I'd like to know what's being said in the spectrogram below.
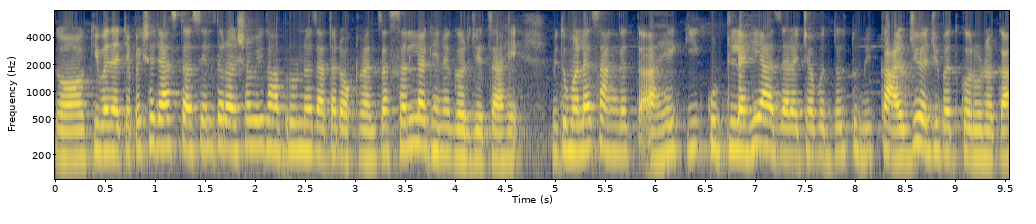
किंवा त्याच्यापेक्षा जास्त असेल तर अशा वेळी घाबरून न जाता डॉक्टरांचा सल्ला घेणं गरजेचं आहे. मी तुम्हाला सांगत आहे की कुठल्याही आजाराच्याबद्दल तुम्ही काळजी अजिबात करू नका.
